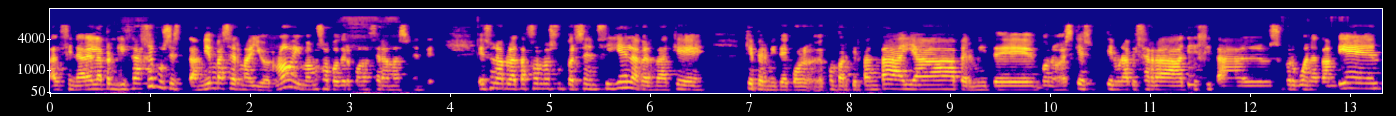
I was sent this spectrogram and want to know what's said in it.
al final el aprendizaje pues es, también va a ser mayor, ¿no? Y vamos a poder conocer a más gente. Es una plataforma súper sencilla y la verdad que, que permite compartir pantalla, permite, bueno, es que tiene una pizarra digital súper buena también.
